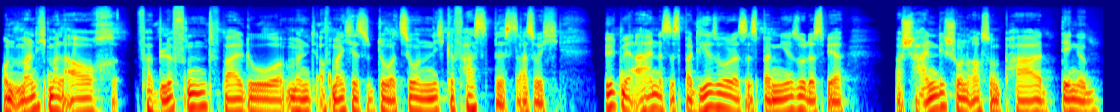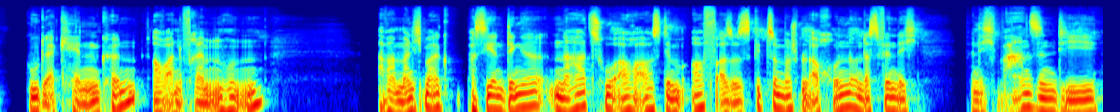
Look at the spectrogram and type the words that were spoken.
und manchmal auch verblüffend, weil du auf manche Situationen nicht gefasst bist. Also ich bild mir ein, das ist bei dir so, das ist bei mir so, dass wir wahrscheinlich schon auch so ein paar Dinge gut erkennen können, auch an fremden Hunden. Aber manchmal passieren Dinge nahezu auch aus dem Off. Also es gibt zum Beispiel auch Hunde, und das finde ich, finde ich Wahnsinn, die,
